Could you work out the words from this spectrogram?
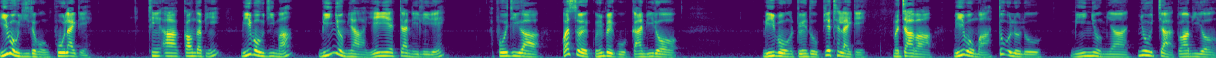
မိဘုံကြီးတစ်ပုံဖိုးလိုက်တယ်ထင်းအားကောင်းသဖြင့်မိဘုံကြီးမှာမိညွန့်များရဲရဲတက်နေလေတယ်အဖိုးကြီးကဝက်ဆွဲကွင်းပိတ်ကိုကန်ပြီးတော့မိဘုံအတွင်းသို့ပြစ်ထစ်လိုက်တယ်မကြပါမိဘုံမှာသူ့အလိုလိုမိညွန့်များညှို့ကျသွားပြီးတော့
